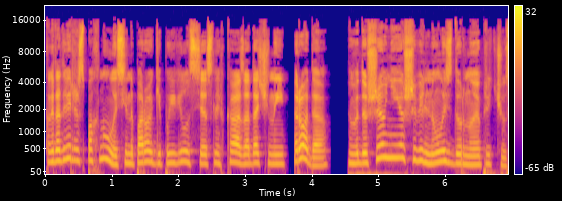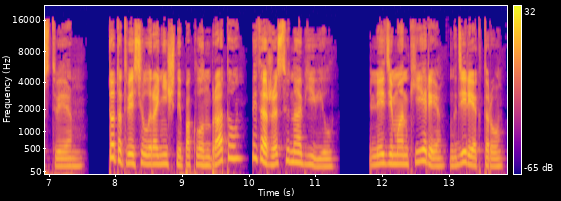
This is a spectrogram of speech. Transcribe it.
Когда дверь распахнулась, и на пороге появился слегка озадаченный Рода, в душе у нее шевельнулось дурное предчувствие. Тот отвесил ироничный поклон брату и торжественно объявил. «Леди Манкьери к директору.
